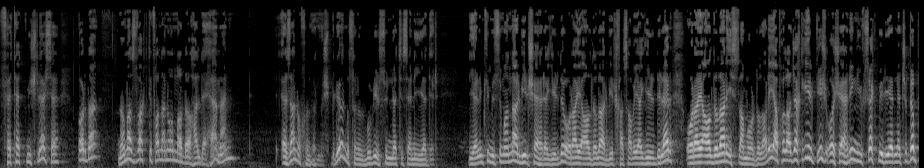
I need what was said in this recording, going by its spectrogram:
fethetmişlerse orada namaz vakti falan olmadığı halde hemen ezan okunurmuş. Biliyor musunuz? Bu bir sünnet-i seniyedir. Diyelim ki Müslümanlar bir şehre girdi, orayı aldılar, bir kasabaya girdiler, orayı aldılar İslam orduları. Yapılacak ilk iş o şehrin yüksek bir yerine çıkıp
